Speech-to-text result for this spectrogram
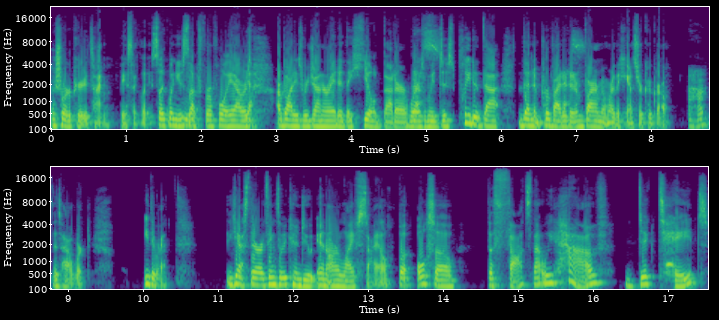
a shorter period of time, basically. So like when you slept for a full eight hours. Yeah. our bodies regenerated, they healed better. Whereas when we depleted that, then it provided an environment where the cancer could grow Uh-huh. is how it worked. Either way, yes, there are things that we can do in our lifestyle, but also the thoughts that we have dictate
